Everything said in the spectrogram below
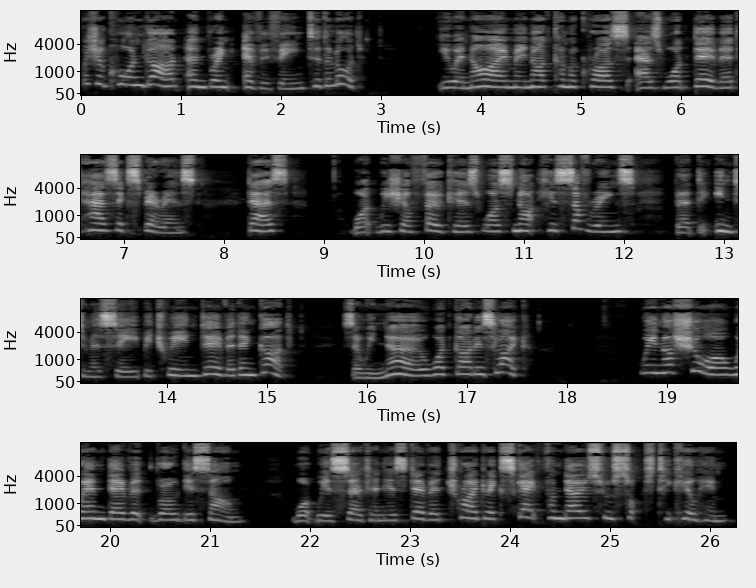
We should call on God and bring everything to the Lord. You and I may not come across as what David has experienced. Thus, what we shall focus was not his sufferings, but the intimacy between David and God. So we know what God is like. We're not sure when David wrote this psalm. What we're certain is David tried to escape from those who sought to kill him.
